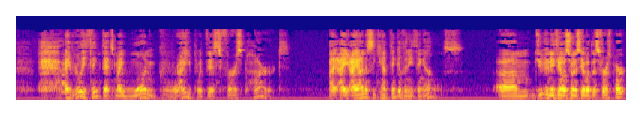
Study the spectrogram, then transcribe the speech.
I really think that's my one gripe with this first part. I, I, I honestly can't think of anything else. Um, do you, anything else you want to say about this first part?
